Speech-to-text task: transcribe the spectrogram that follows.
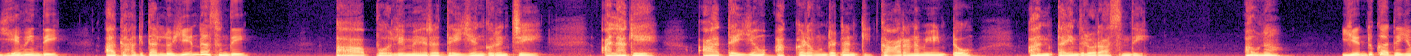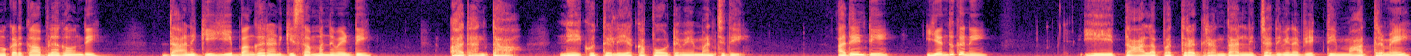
ఏమైంది? ఆ కాగితాల్లో ఏం రాసుంది? ఆ పొలిమేర దెయ్యం గురించి. అలాగే ఆ దెయ్యం అక్కడ ఉండటానికి కారణం ఏంటో అంత ఇందులో రాసింది. అవునా? ఎందుకు ఆ దెయ్యం అక్కడ కాపలాగా ఉంది? దానికి ఈ బంగారానికి సంబంధం ఏంటి? అదంతా నీకు తెలియకపోవటమే మంచిది. అదేంటి? ఎందుకని? ఈ తాళపత్ర గ్రంథాల్ని చదివిన వ్యక్తి మాత్రమే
